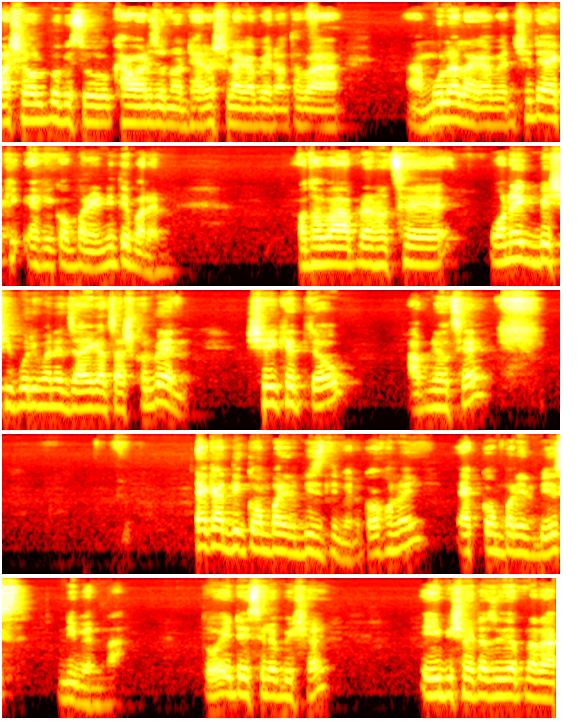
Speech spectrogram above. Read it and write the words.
পাশে অল্প কিছু খাওয়ার জন্য ঢেঁড়স লাগাবেন অথবা মূলা লাগাবেন, সেটা একই একই কোম্পানি নিতে পারেন। অথবা আপনার হচ্ছে অনেক বেশি পরিমাণে জায়গা চাষ করবেন, সেই ক্ষেত্রেও আপনি হচ্ছে একাধিক কোম্পানির বীজ দিবেন কখনোই এক কোম্পানির বীজ নিবেন না। তো এটাই ছিল বিষয়। এই বিষয়টা যদি আপনারা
